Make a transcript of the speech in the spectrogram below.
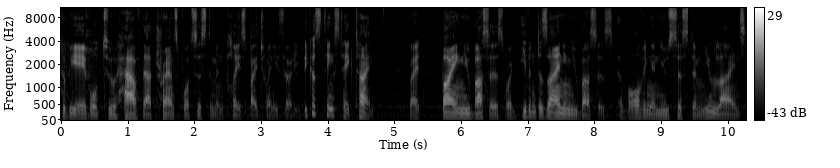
to be able to have that transport system in place by 2030? Because things take time, right? Buying new buses or even designing new buses, evolving a new system, new lines.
